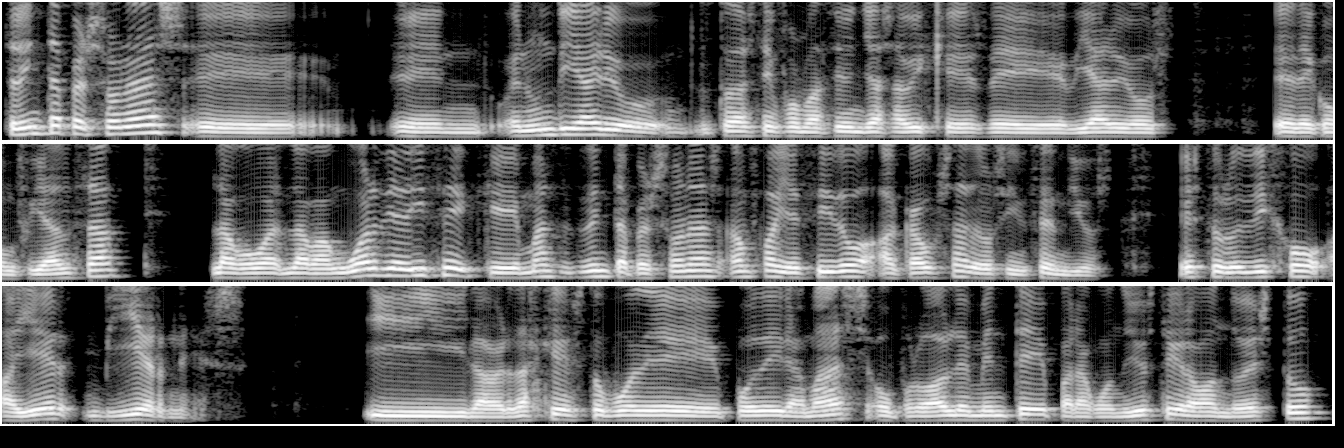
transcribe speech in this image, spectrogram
30 personas eh, en, un diario, toda esta información ya sabéis que es de diarios eh, de confianza, la, vanguardia dice que más de 30 personas han fallecido a causa de los incendios. Esto lo dijo ayer viernes. Y la verdad es que esto puede, puede ir a más o probablemente para cuando yo esté grabando esto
